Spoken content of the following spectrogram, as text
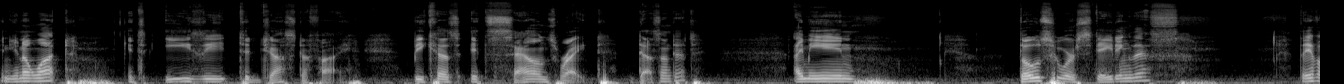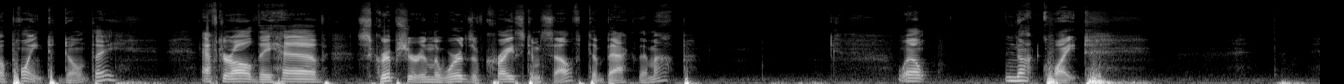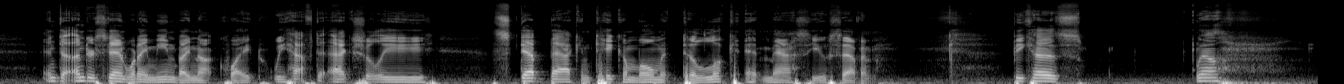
And you know what? It's easy to justify because it sounds right, doesn't it? I mean, those who are stating this, they have a point, don't they? After all, they have scripture in the words of Christ himself to back them up. Well, not quite. And to understand what I mean by not quite, we have to actually step back and take a moment to look at Matthew 7. Because, well,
